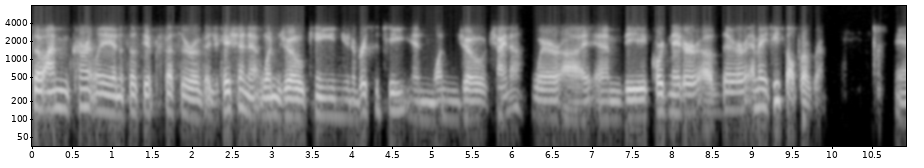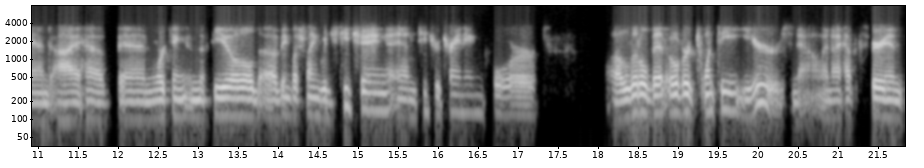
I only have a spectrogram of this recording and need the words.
So I'm currently an associate professor of education at Wenzhou-Kean University in Wenzhou, China, where I am the coordinator of their MA TESOL program. And I have been working in the field of English language teaching and teacher training for a little bit over 20 years now. And I have experience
